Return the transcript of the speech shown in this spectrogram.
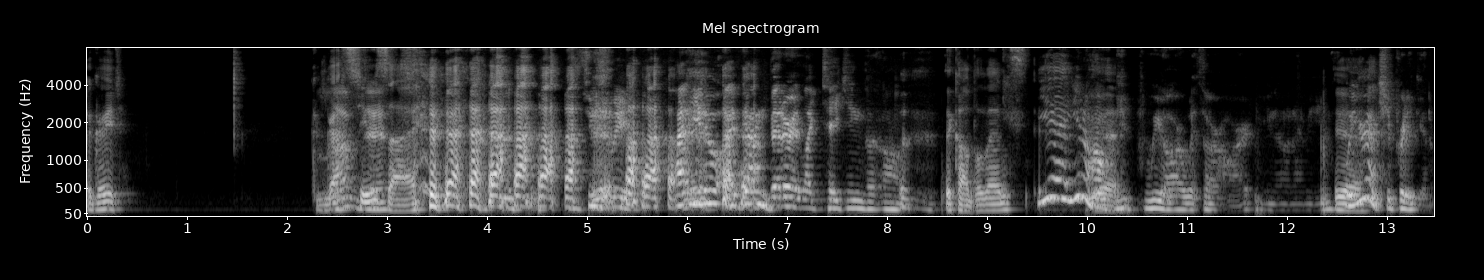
Agreed. Congrats Loved to you, it. Too sweet. I, you know, I've gotten better at like taking the um, the compliments. yeah, you know how Yeah. we are with our art. You know what I mean? Yeah. Well, you're actually pretty good about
